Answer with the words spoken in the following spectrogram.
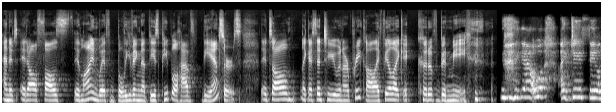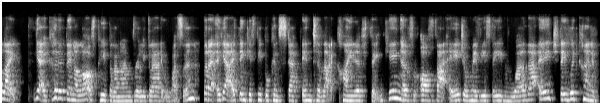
And it, it all falls in line with believing that these people have the answers. It's all, like I said to you in our pre call, I feel like it could have been me. yeah, well, I do feel like yeah, it could have been a lot of people, and I'm really glad it wasn't. But I, yeah, I think if people can step into that kind of thinking of of that age, or maybe if they even were that age, they would kind of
